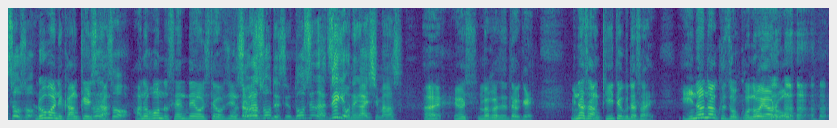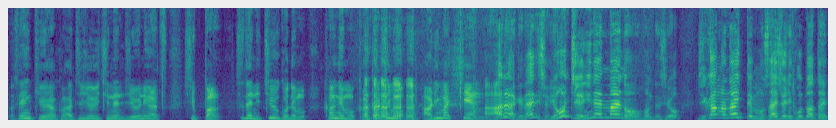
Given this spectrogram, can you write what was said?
そうそう。ロバに関係した、あの本の宣伝をしてほしいんだろそりゃそうですよ。どうせならぜひお願いします。はいよし任せておけ。皆さん聞いてください。いななくぞこの野郎。1981年12月出版。すでに中古でも影も形もありません。あ あるわけないでしょ。42年前の本ですよ時間がないってもう最初に断ったり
